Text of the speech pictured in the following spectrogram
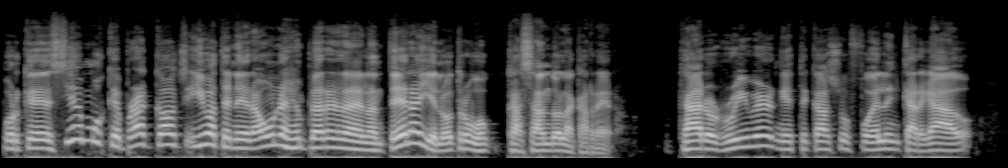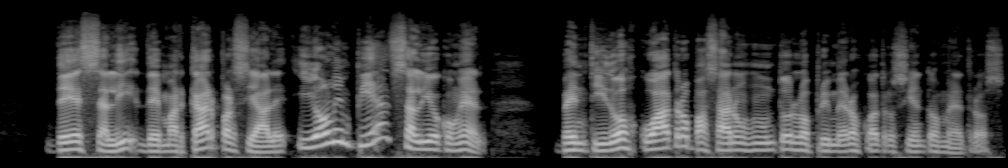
porque decíamos que Brad Cox iba a tener a un ejemplar en la delantera y el otro cazando la carrera. Carol River, en este caso, fue el encargado de, salir, de marcar parciales y Olympia salió con él. 22-4 pasaron juntos los primeros 400 metros.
